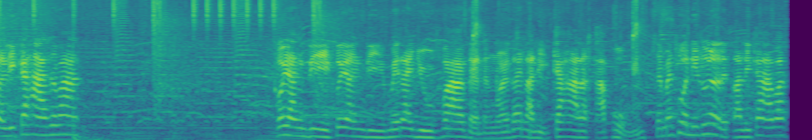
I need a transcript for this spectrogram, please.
ลาลิกาใช่ป่ะก็ยังดีก็ยังดีไม่ได้ยูฟ่าแต่อย่างน้อยได้ลาลิก้าแล้วครับผม ใช่ไหมถ้วยนี้ด้วยลาลิก้าปะ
